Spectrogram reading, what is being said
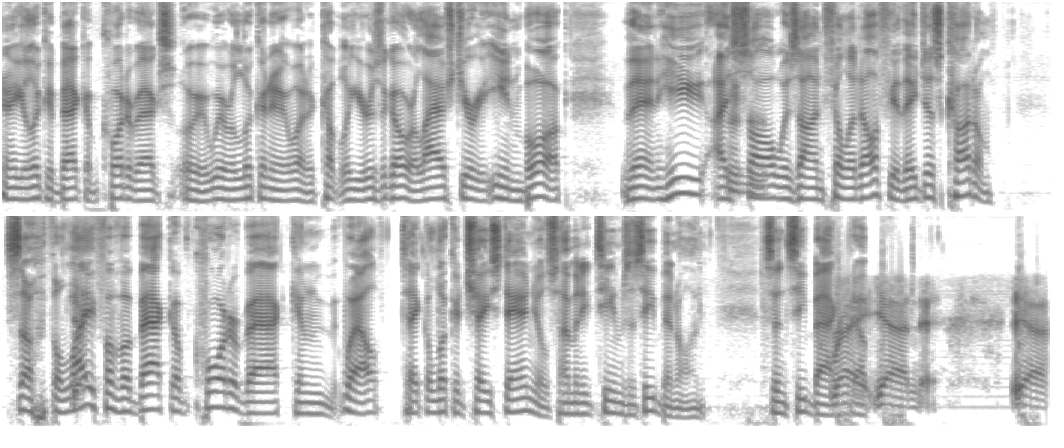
You know, you look at backup quarterbacks. We were looking at what a couple of years ago or last year, Ian Book. Then he, I Mhm. saw, was on Philadelphia. They just cut him. So the life of a backup quarterback can, well, take a look at Chase Daniels. How many teams has he been on since he backed right? up? Yeah. And, yeah,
